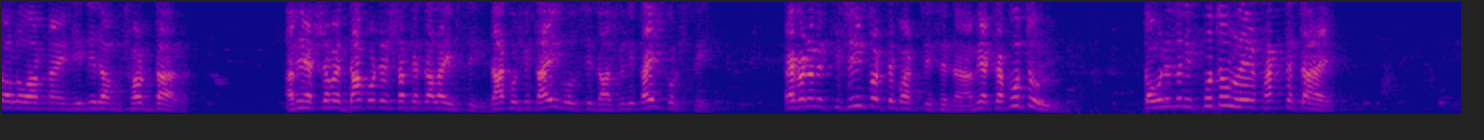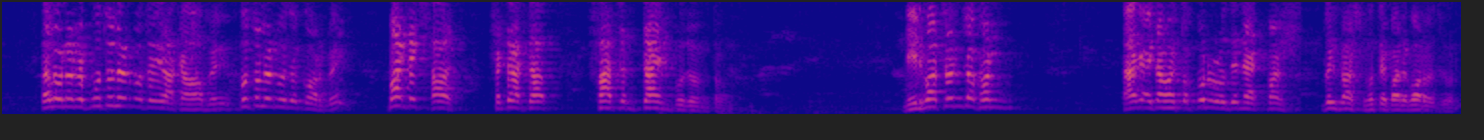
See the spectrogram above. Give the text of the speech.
তলোয়ার নাই, নিধিরাম সর্দার, আমি একসময় দাপটের সাথে চালাইছি, যা খুশি তাই বলছি, যা খুশি তাই করছি, এখন আমি কিছুই করতে পারতেছি না, আমি একটা পুতুল। তো উনি যদি পুতুল হয়ে থাকতে চায়, তাহলে ওনারা পুতুলের মতোই রাখা হবে, পুতুলের মতো করবে। বাট সেটা একটা সার্টেন টাইম পর্যন্ত। নির্বাচন যখন, আগে এটা হয়তো পনেরো দিন, এক মাস, দুই মাস হতে পারে বড় জোর।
